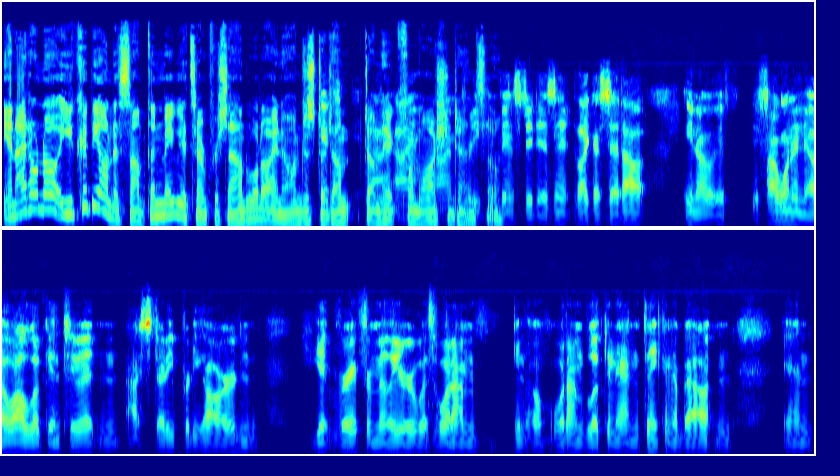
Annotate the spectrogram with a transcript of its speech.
And I don't know. You could be onto something. Maybe it's infrasound. What do I know? I'm just a dumb dumb hick from Washington. I'm pretty so convinced it isn't. Like I said, I'll you know if if I want to know, I'll look into it, and I study pretty hard and get very familiar with what I'm you know what I'm looking at and thinking about, and and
